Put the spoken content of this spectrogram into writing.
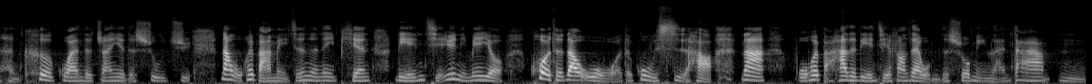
很客观的专业的数据。那我会把美珍的那篇连结，因为里面有 quote 到我的故事哈。那我会把它的连结放在我们的说明栏，大家嗯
